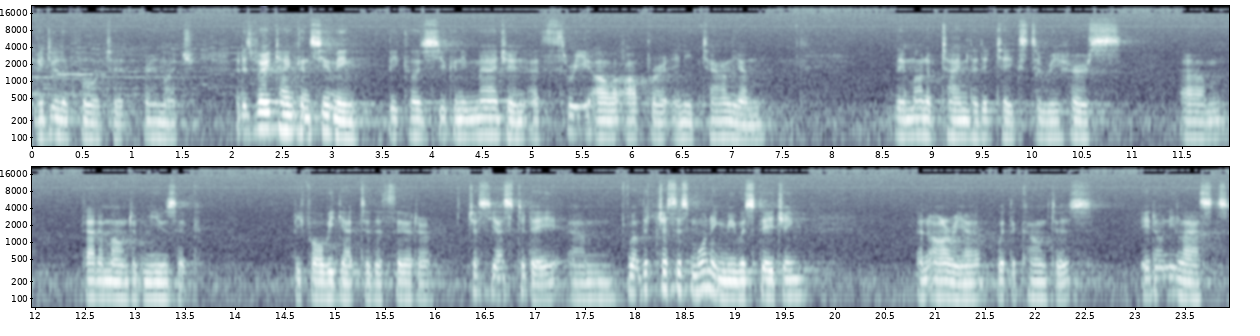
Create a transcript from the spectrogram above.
I do look forward to it very much. But it's very time consuming because you can imagine a three hour opera in Italian, the amount of time that it takes to rehearse um, that amount of music before we get to the theater. Just yesterday, um, well, just this morning, we were staging an aria with the Countess. It only lasts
